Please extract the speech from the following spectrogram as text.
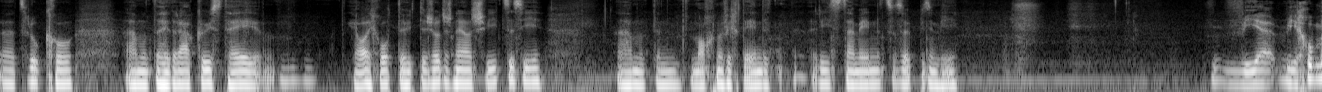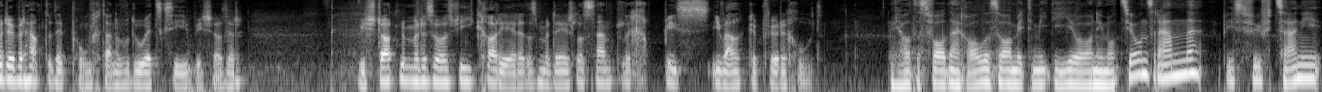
äh, zurückkommen ähm, Und dann hat er auch gewusst, hey, ja, ich wollte heute schon der schnellste Schweizer sein. Ähm, und dann macht man vielleicht den Reis zusammen zu so etwas hin. Wie, wie kommt man überhaupt an den Punkt an, wo du jetzt bist? Oder wie startet man so eine Skikarriere, dass man dann schlussendlich bis in den Weltcup führen kommt? Ja, das fängt eigentlich alles an mit dem IO-Animationsrennen. Bis 15,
